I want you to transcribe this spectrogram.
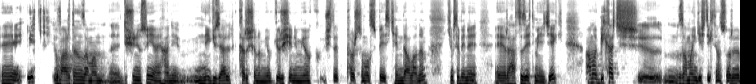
Ee, ilk vardığın zaman e, düşünüyorsun ya hani ne güzel karışanım yok, görüşenim yok, işte personal space kendi alanım, kimse beni e, rahatsız etmeyecek. Ama birkaç e, zaman geçtikten sonra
